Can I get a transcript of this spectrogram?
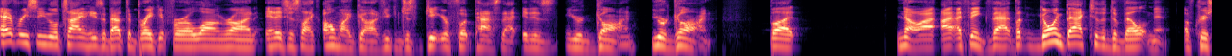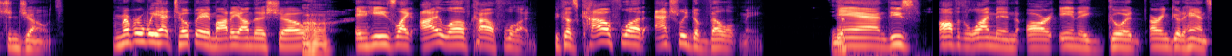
every single time he's about to break it for a long run, and it's just like, oh my god! If you can just get your foot past that, it is you're gone. You're gone. But no, I I think that. But going back to the development of Christian Jones, remember we had Tope Imade on this show, Uh huh. and he's like, I love Kyle Flood because Kyle Flood actually developed me. And these offensive linemen are in a good are in good hands.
